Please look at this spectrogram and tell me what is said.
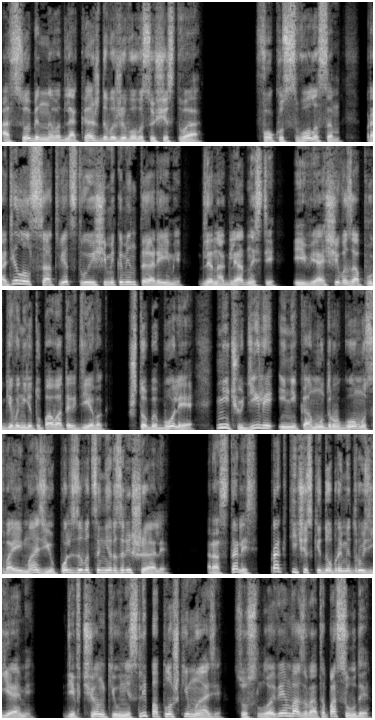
особенного для каждого живого существа. Фокус с волосом проделал с соответствующими комментариями для наглядности и вязчего запугивания туповатых девок, чтобы более не чудили и никому другому своей мазью пользоваться не разрешали. Расстались практически добрыми друзьями. Девчонки унесли по плошке мази с условием возврата посуды,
